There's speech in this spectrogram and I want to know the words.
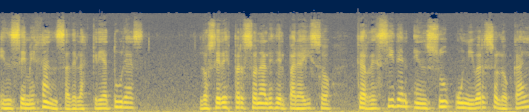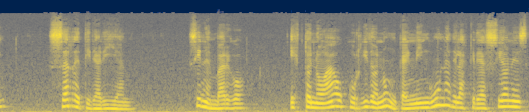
en semejanza de las criaturas, los seres personales del paraíso que residen en su universo local se retirarían. Sin embargo, esto no ha ocurrido nunca en ninguna de las creaciones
